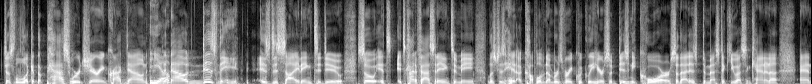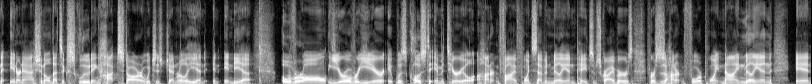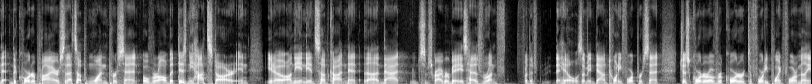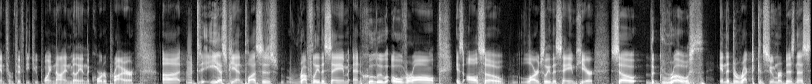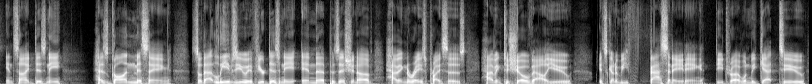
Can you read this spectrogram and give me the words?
just look at the password sharing crackdown yep. that now Disney is deciding to do. So it's it's kind of fascinating to me. Let's just hit a couple of numbers very quickly here. So Disney Core, so that is domestic US and Canada and international, that's excluding Hotstar, which is generally in, in India overall, year over year, it was close to immaterial 105.7 million paid subscribers versus 104.9 million in the quarter prior. So that's up 1% overall. But Disney Hotstar in you know, on the Indian subcontinent, uh, that subscriber base has run f- for the the hills. I mean, down 24% just quarter over quarter to 40.4 million from 52.9 million the quarter prior. Uh, ESPN Plus is roughly the same, and Hulu overall is also largely the same here. So the growth in the direct consumer business inside Disney has gone missing so that leaves you, if you're Disney, in the position of having to raise prices, having to show value. It's going to be fascinating, Deidre, when we get to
